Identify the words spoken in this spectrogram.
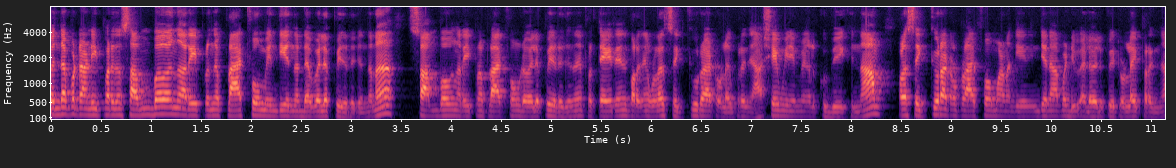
ബന്ധപ്പെട്ടാണ് ഈ പറയുന്ന സംഭവം എന്ന് അറിയപ്പെടുന്ന പ്ലാറ്റ്ഫോം എന്ത് ചെയ്യുന്ന ഡെവലപ്പ് ചെയ്തിരിക്കുന്നത് സംഭവം എന്ന് അറിയപ്പെടുന്ന പ്ലാറ്റ്ഫോം ഡെവലപ്പ് ചെയ്തിരിക്കുന്നത് പ്രത്യേകത എന്ന് പറഞ്ഞാൽ വളരെ സെക്യൂർ ആയിട്ടുള്ള പറഞ്ഞ ആശയവിനിമയങ്ങൾക്ക് ഉപയോഗിക്കുന്ന വളരെ സെക്യൂർ ആയിട്ടുള്ള പ്ലാറ്റ്ഫോമാണ് എന്ത് ചെയ്യുന്നത്? ഇന്ത്യൻ ആപ്പ് ഡെവലപ്പ് ചെയ്തിട്ടുള്ള പറഞ്ഞ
